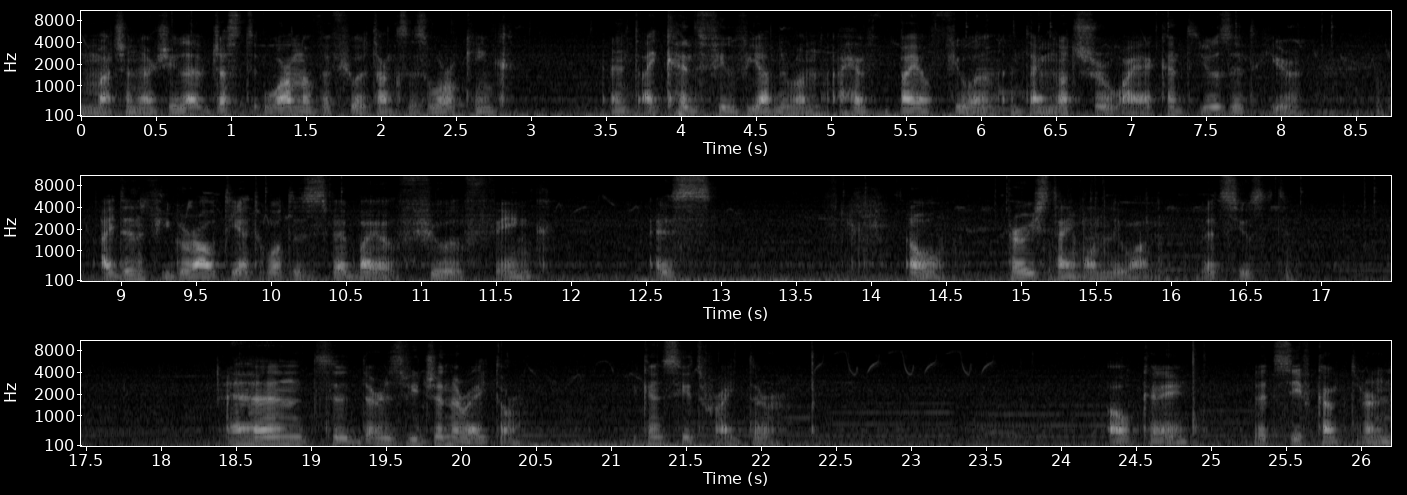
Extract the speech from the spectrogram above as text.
much energy left, just one of the fuel tanks is working and I can't fill the other one. I have biofuel and I'm not sure why I can't use it here. I didn't figure out yet what is the biofuel thing as... Oh, time only one. Let's use it. And uh, there's the generator. You can see it right there. Okay, let's see if I can turn,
